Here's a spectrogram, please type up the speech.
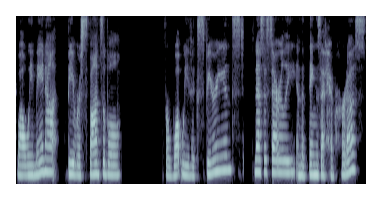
while we may not be responsible for what we've experienced necessarily and the things that have hurt us,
